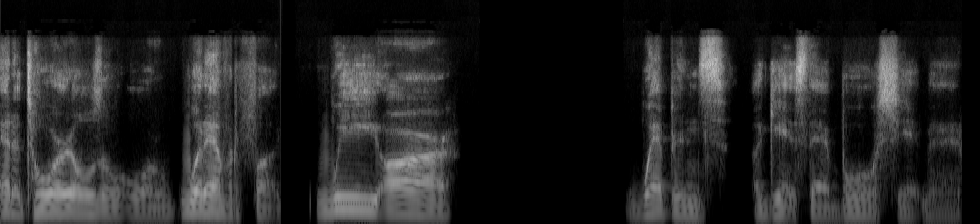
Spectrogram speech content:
editorials, or, or whatever the fuck. We are weapons against that bullshit, man.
